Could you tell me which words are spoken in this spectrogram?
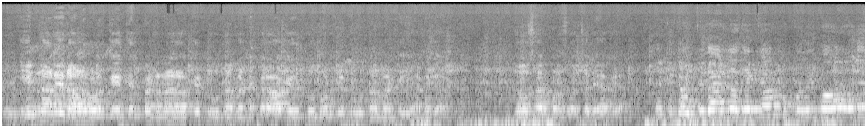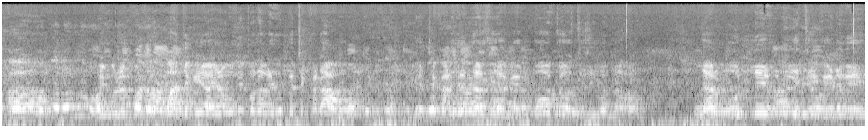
ਇਹਨਾਂ ਨੇ ਰਲ ਰਲ ਕੇ ਤੇ ਪਿੰਡ ਨਾਲ ਰਲ ਕੇ ਟੂਰਨਾਮੈਂਟ ਕਰਾ ਕੇ ਉਦੋਂ ਮੁੜ ਕੇ ਟੂਰਨਾਮੈਂਟ ਹੀ ਹਟ ਗਿਆ। ਜੋ ਸਰਪੰਚ ਤੋਂ ਚਲਿਆ ਗਿਆ। ਇੱਕ ਚੌਕੀਦਾਰ ਦਾ ਦੇਖਿਆ ਉੱਪਰ ਹੀ ਕੋ ਉਹਦੇ ਹਾਂ। ਕੋਲ ਉਹਨੂੰ ਹੋਰ ਉਹਨੇ ਪਤਾ ਭੱਜ ਕੇ ਆਇਆ ਉਹਦੀ ਪਤਾ ਲੱਗੂ ਵਿੱਚ ਖੜਾ ਹੋ ਵਿੱਚ ਖੜ ਜਾਂਦਾ ਸੀ ਆ ਕੇ ਬਹੁਤ ਚੌਥ ਸੀ ਬੰਦਾ ਉਹ। ਯਾਰ ਬੋਲੇ ਹੁਣੀ ਇੱਥੇ ਖੇਡ ਗਏ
